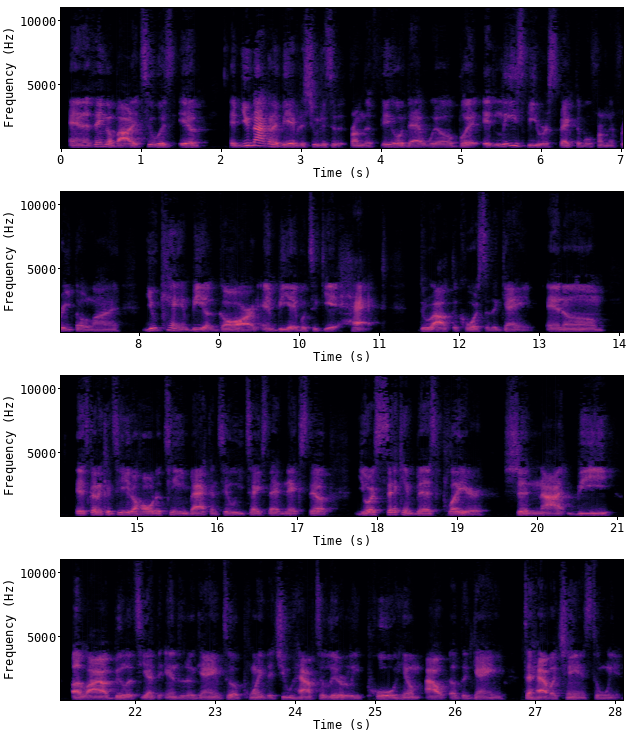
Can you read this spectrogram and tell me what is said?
And the thing about it too is if if you're not going to be able to shoot it from the field that well, but at least be respectable from the free throw line, you can't be a guard and be able to get hacked throughout the course of the game. And um, it's going to continue to hold the team back until he takes that next step. Your second best player should not be a liability at the end of the game to a point that you have to literally pull him out of the game to have a chance to win.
